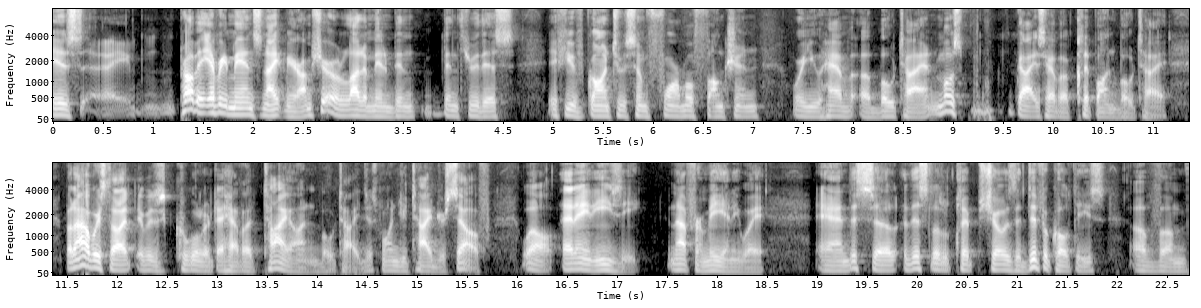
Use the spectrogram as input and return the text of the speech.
is uh, probably every man's nightmare. I'm sure a lot of men have been, been through this if you've gone to some formal function where you have a bow tie, and most guys have a clip-on bow tie. But I always thought it was cooler to have a tie-on bow tie, just one you tied yourself. Well, that ain't easy, not for me anyway. And this, uh, this little clip shows the difficulties of um,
